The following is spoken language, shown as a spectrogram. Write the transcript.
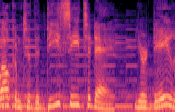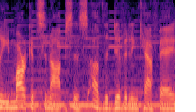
Welcome to the DC Today, your daily market synopsis of the Dividend Cafe,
